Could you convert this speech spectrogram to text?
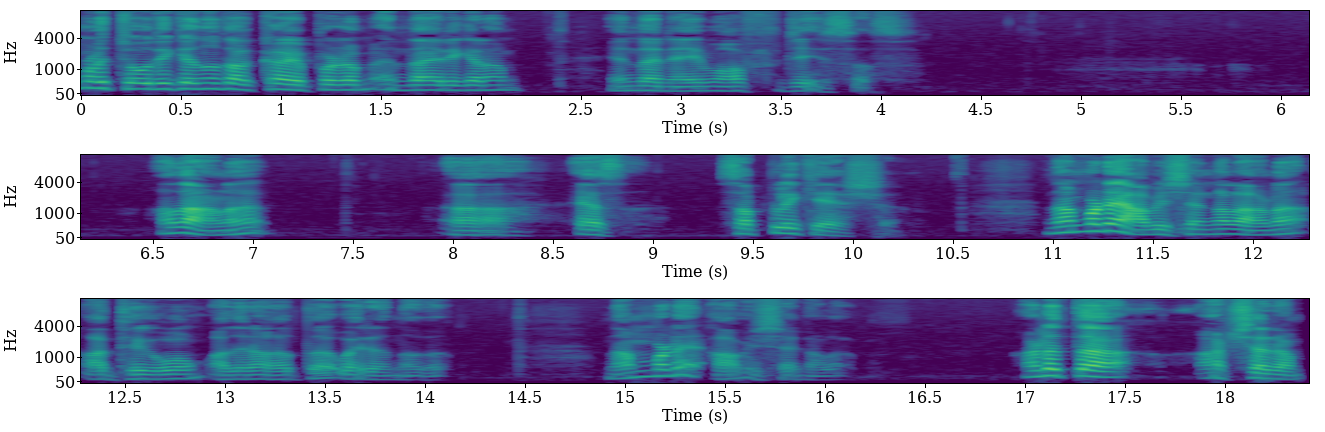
നമ്മൾ ചോദിക്കുന്നതൊക്കെ എപ്പോഴും എന്തായിരിക്കണം? In the name of Jesus അതാണ് എസ് സപ്ലിക്കേഷൻ നമ്മുടെ ആവശ്യങ്ങളാണ് അധികവും അതിനകത്ത് വരുന്നത്. നമ്മുടെ ആവശ്യങ്ങൾ. അടുത്ത അക്ഷരം.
